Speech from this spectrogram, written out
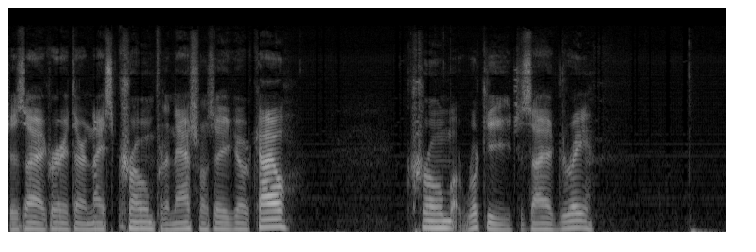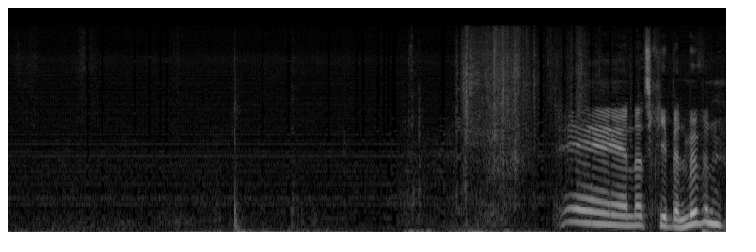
Josiah Gray there. Nice chrome for the Nationals. There you go, Kyle. Chrome rookie, Josiah Gray. And let's keep it moving.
